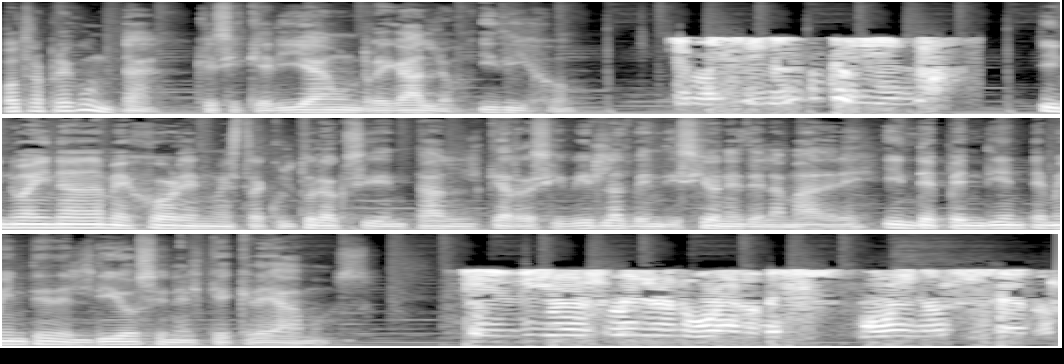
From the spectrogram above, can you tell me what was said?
otra pregunta, que si quería un regalo, y dijo, que me siguen. Y no hay nada mejor en nuestra cultura occidental que recibir las bendiciones de la Madre, independientemente del Dios en el que creamos. Que Dios me los guarde, buenos sanos,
